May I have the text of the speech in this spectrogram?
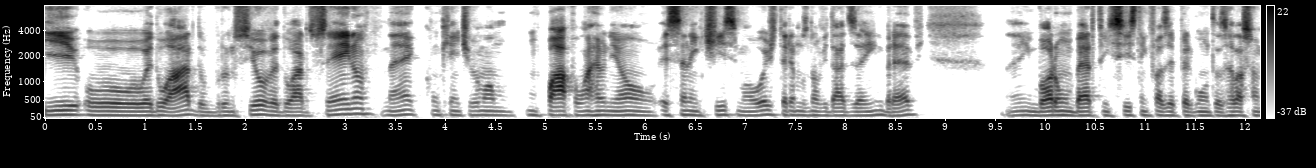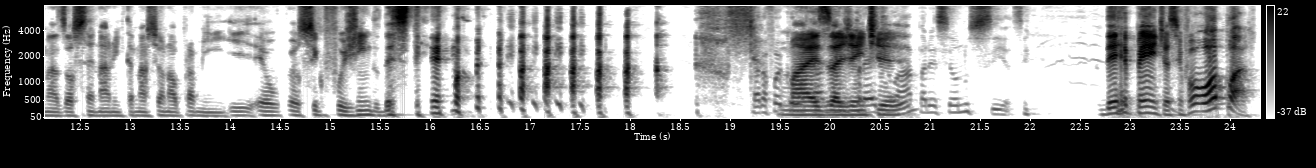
e o Eduardo, Bruno Silva, Eduardo Seno, né, com quem tive uma, um papo, uma reunião excelentíssima hoje, teremos novidades aí em breve. Né, embora o Humberto insista em fazer perguntas relacionadas ao cenário internacional para mim, e eu, eu sigo fugindo desse tema. Mas a gente lá, apareceu no C, assim. De repente, assim, foi, opa!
